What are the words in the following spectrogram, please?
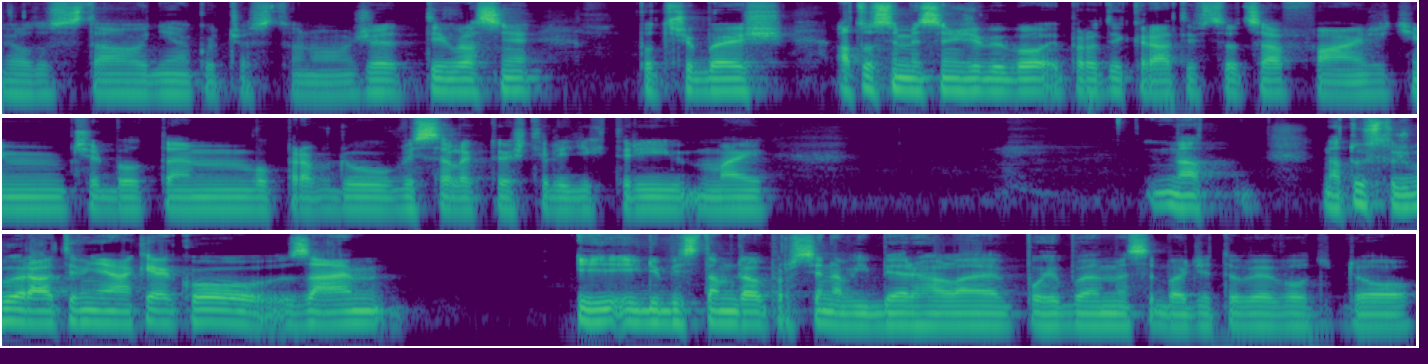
Jo, to se stává hodně jako často, no. Že ty vlastně potřebuješ, a to si myslím, že by bylo i pro ty kreativce docela fajn, že tím chatbotem opravdu vyselektuješ ty lidi, kteří mají na, na tu službu relativně nějaký jako zájem, i, i kdybys tam dal prostě na výběr, ale pohybujeme se budgetově od do,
